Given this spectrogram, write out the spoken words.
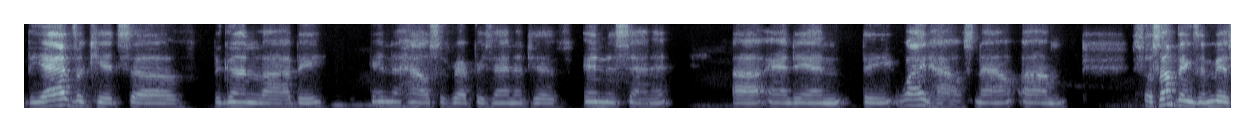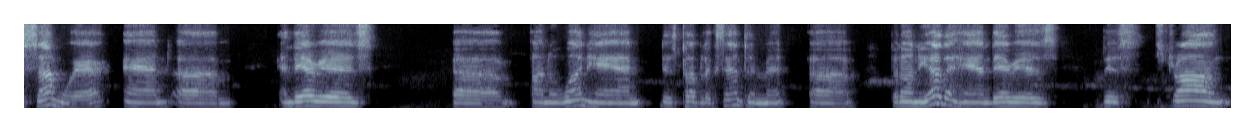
the advocates of the gun lobby in the House of Representatives, in the Senate, uh, and in the White House. Now, um, so something's amiss somewhere, and um, and there is, uh, on the one hand, this public sentiment, uh, but on the other hand, there is this strong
